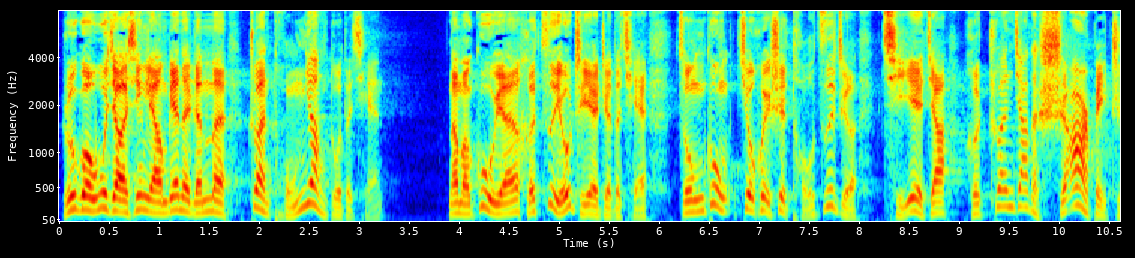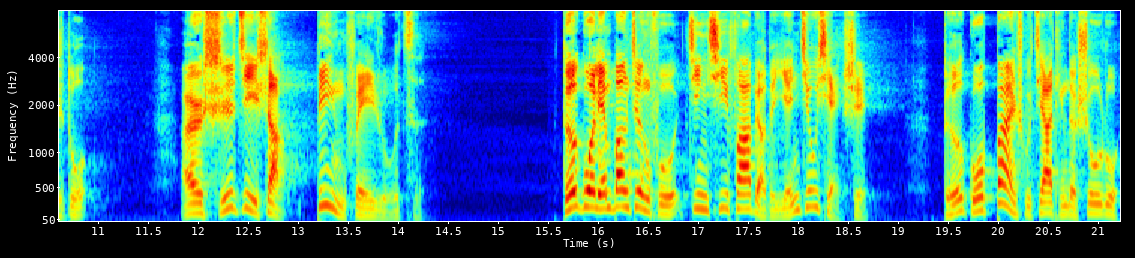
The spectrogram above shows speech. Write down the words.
如果五角星两边的人们赚同样多的钱，那么雇员和自由职业者的钱总共就会是投资者、企业家和专家的十二倍之多，而实际上并非如此。德国联邦政府近期发表的研究显示，德国半数家庭的收入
